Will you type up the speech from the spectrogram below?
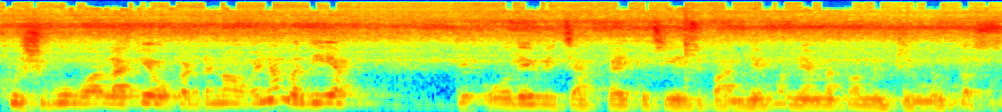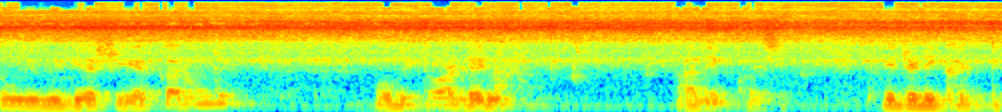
ਖੁਸ਼ਬੂ ਵਾਲਾ ਘਿਓ ਕੱਢਣਾ ਹੋਵੇ ਨਾ, ਵਧੀਆ। ਤੇ ਉਹਦੇ ਵਿੱਚ ਆਪਾਂ ਇੱਕ ਚੀਜ਼ ਪਾਉਂਦੇ ਹੁੰਦੇ ਹਾਂ, ਮੈਂ ਤੁਹਾਨੂੰ ਜ਼ਰੂਰ ਦੱਸੂਗੀ, ਵੀਡੀਓ ਸ਼ੇਅਰ ਕਰੂੰਗੀ। ਉਹ ਵੀ ਤੁਹਾਡੇ ਨਾਲ। ਆ ਦੇਖੋ ਜੀ, ਇਹ ਜਿਹੜੀ ਖੱਟੀ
